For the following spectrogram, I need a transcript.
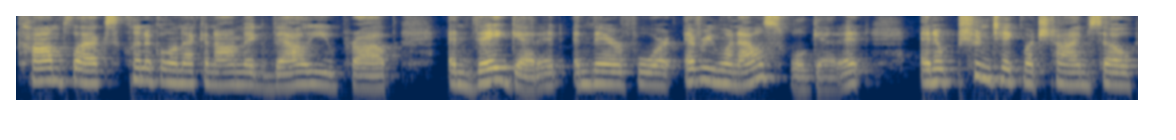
complex clinical and economic value prop and they get it and therefore everyone else will get it and it shouldn't take much time. So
